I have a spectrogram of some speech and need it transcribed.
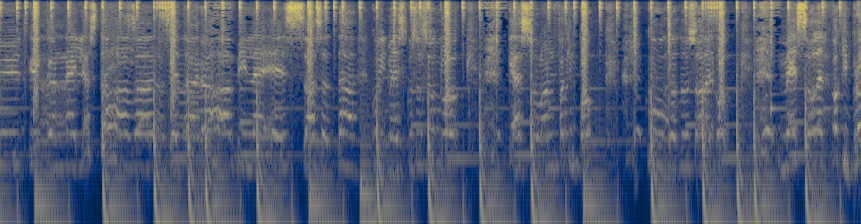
nüüd, kõik on näljas, tahavad seda raha, mille eest sa saad taha, kuid mees, kus on su klokk? käes sul on fucking pokk, kuhu kodus oled kokk, mees, sa oled fucking pronk.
